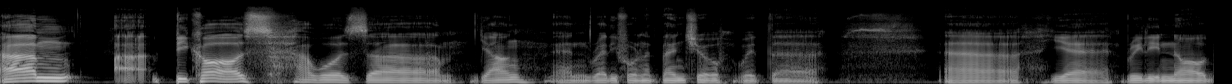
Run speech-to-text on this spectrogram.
Um, because I was uh, young and ready for an adventure with, uh, uh, yeah, really no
